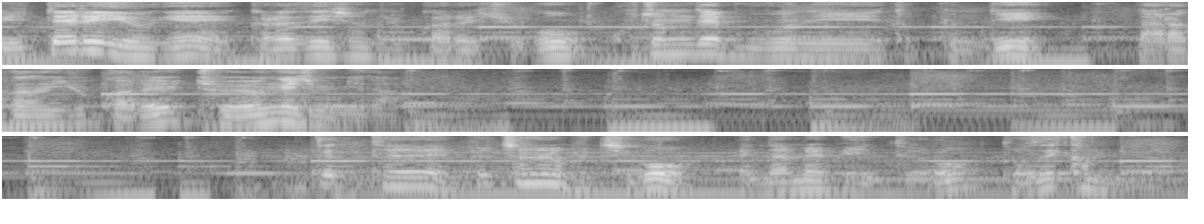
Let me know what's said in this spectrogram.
밀대를 이용해 그라데이션 효과를 주고 고정대 부분이 덮은 뒤 날아가는 효과를 조형해줍니다. 끝에 표창을 붙이고 에나멜 페인트로 도색합니다.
